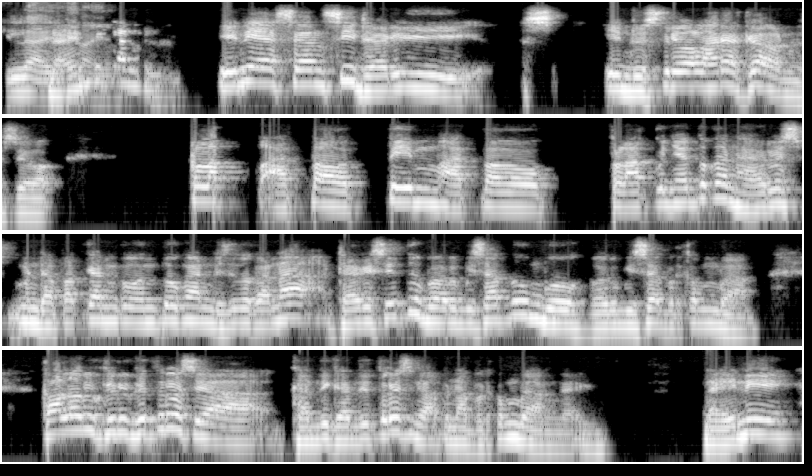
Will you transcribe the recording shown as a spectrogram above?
Gila, nah ya, ini kan ini esensi dari industri olahraga, Mas Klub atau tim atau pelakunya itu kan harus mendapatkan keuntungan di situ karena dari situ baru bisa tumbuh, baru bisa berkembang. Kalau rugi-rugi terus ya ganti-ganti terus nggak pernah berkembang kayak gitu. Nah ini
